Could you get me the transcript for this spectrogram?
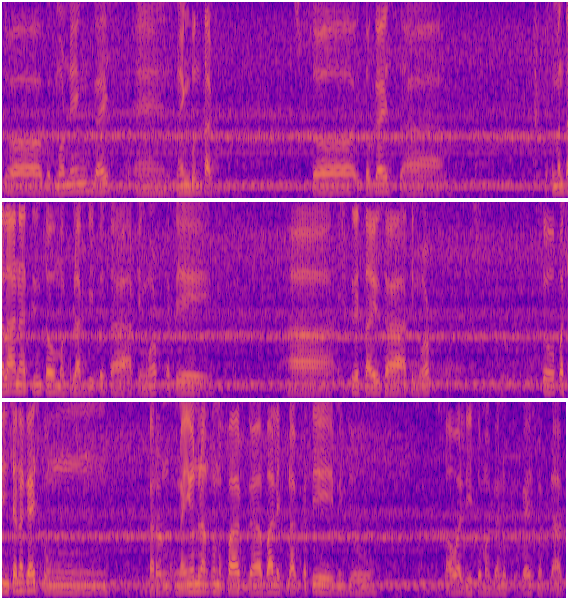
So, good morning guys and ngayong buntag. So, ito guys, uh, kasamantala natin to mag-vlog dito sa aking work kasi ah, straight tayo sa ating work. So, pasensya na guys kung karon ngayon lang kung nagpag-balik vlog kasi medyo bawal dito mag ano guys mag-vlog.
